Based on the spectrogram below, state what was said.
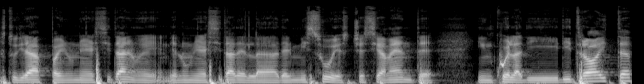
studierà poi in università, nell'università del, del Missouri e successivamente in quella di Detroit,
